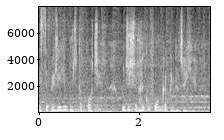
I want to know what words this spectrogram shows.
इससे पहले ये मुझ तक पहुँचे, मुझे शिवाय को फ़ोन कर देना चाहिए।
